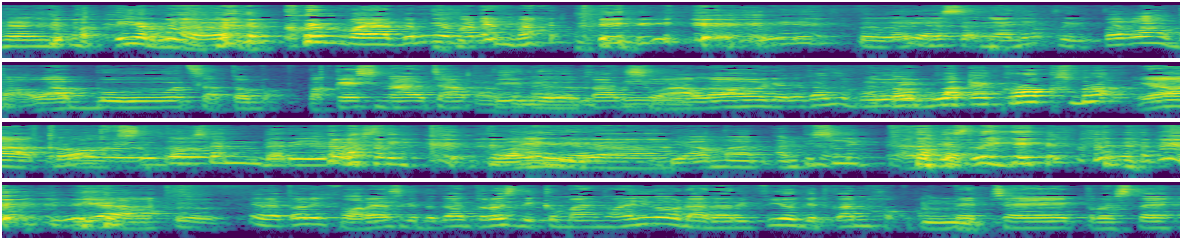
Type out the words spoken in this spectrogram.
Yang dipetir. kun payakun gimana mati Gitu kan. Iya, seenggaknya prepare lah bawa boots atau pakai sandal capit sandal gitu kan, swallow gitu kan sepuluh Atau ribu. pakai Crocs, Bro. Ya, Crocs itu Crocs kan dari plastik bahannya. Iya. Jadi aman, anti slip. obviously. Iya. Gitu. Ya udah tau di Forest gitu kan, terus di kemarin-kemarin juga udah ada review gitu kan, Hmm. becek, terus teh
